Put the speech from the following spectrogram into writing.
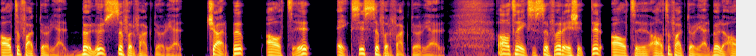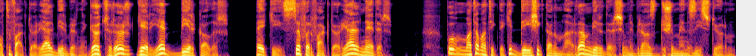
6 faktöriyel bölü 0 faktöriyel çarpı 6 eksi 0 faktöriyel. 6 eksi 0 eşittir 6. 6 faktöriyel bölü 6 faktöriyel birbirini götürür, geriye 1 kalır. Peki 0 faktöriyel nedir? Bu matematikteki değişik tanımlardan biridir. Şimdi biraz düşünmenizi istiyorum.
